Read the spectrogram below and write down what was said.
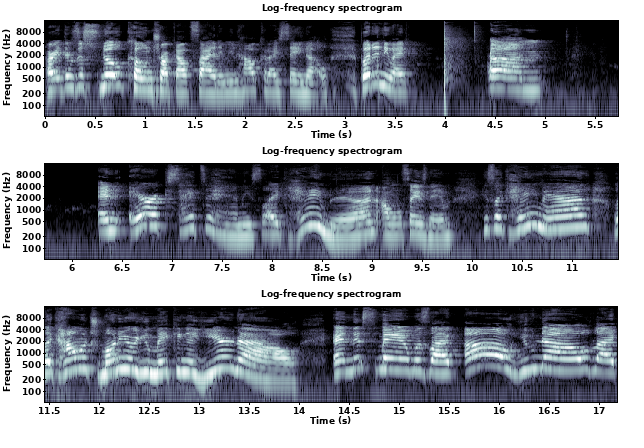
All right, there's a snow cone truck outside. I mean, how could I say no? But anyway, um and Eric said to him, he's like, hey man, I won't say his name. He's like, hey man, like how much money are you making a year now? And this man was like, oh, you know, like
